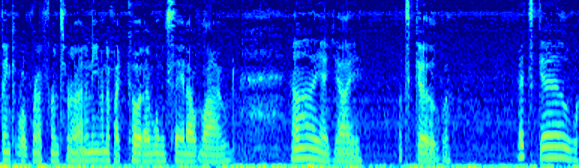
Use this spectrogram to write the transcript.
think of a reference for that, and even if I could, I wouldn't say it out loud. Ay, ay, ay. Let's go. Let's go.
